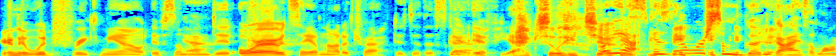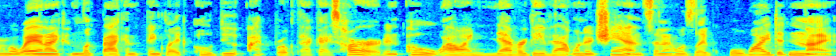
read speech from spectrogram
and it would freak me out if someone yeah. did, or I would say I'm not attracted to this guy yeah. if he actually chose. Oh yeah, because there were some good guys along the way, and I can look back and think like, oh, dude, I broke that guy's heart, and oh wow, I never gave that one a chance, and I was like, well, why didn't I?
